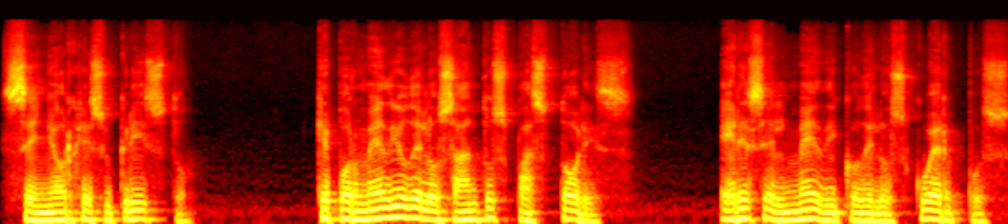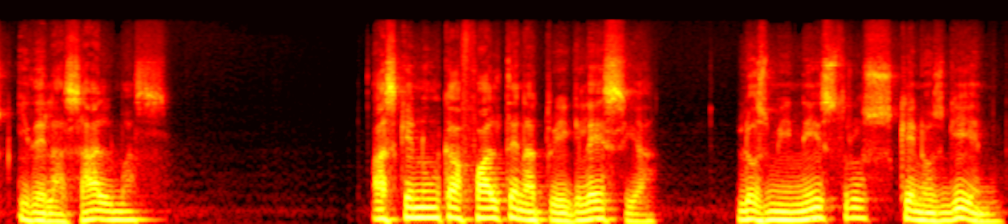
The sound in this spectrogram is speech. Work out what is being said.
Señor Jesucristo, que por medio de los santos pastores eres el médico de los cuerpos y de las almas, haz que nunca falten a tu iglesia los ministros que nos guíen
